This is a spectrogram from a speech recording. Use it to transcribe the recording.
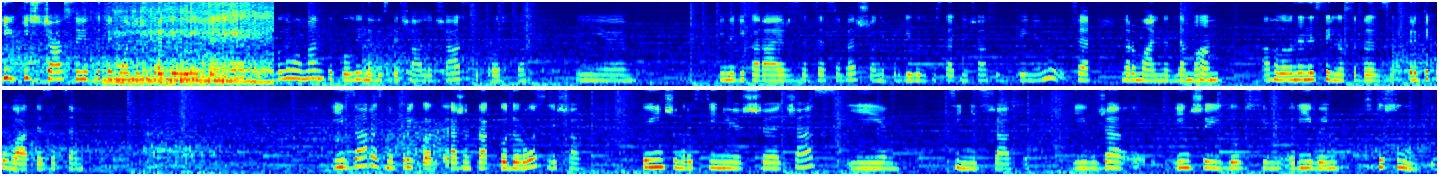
кількість часу, яку ти можеш приділити. Були моменти, коли не вистачало часу просто і іноді караєш за це себе, що не приділив достатньо часу дитині. Ну це нормально для мам. А головне не сильно себе критикувати за це. І зараз, наприклад, скажімо так, подорослішав, по-іншому розцінюєш е, час і цінність часу, і вже е, інший зовсім рівень стосунків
